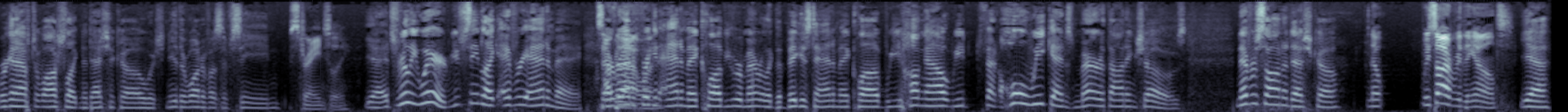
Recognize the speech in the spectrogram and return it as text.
we're gonna have to watch like Nadeshiko, which neither one of us have seen. Strangely, Yeah, it's really weird. We've seen like every anime. Except I ran a freaking one. anime club. You remember like the biggest anime club? We hung out. We spent whole weekends marathoning shows. Never saw Nadeshiko. Nope. We saw everything else, Yeah.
